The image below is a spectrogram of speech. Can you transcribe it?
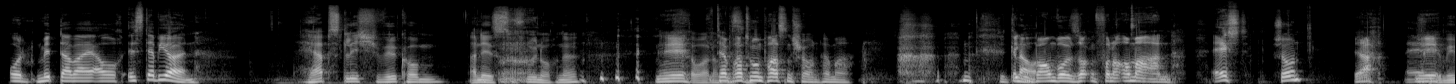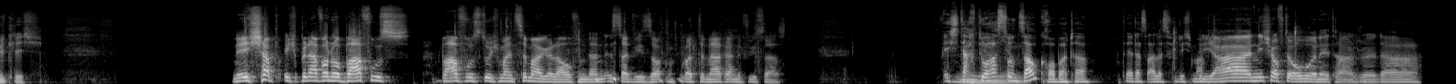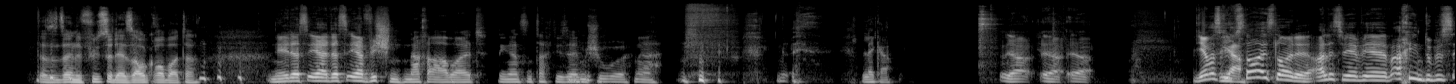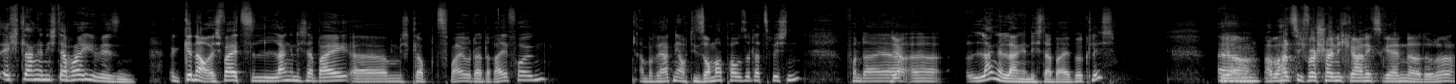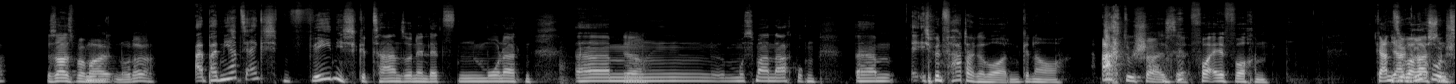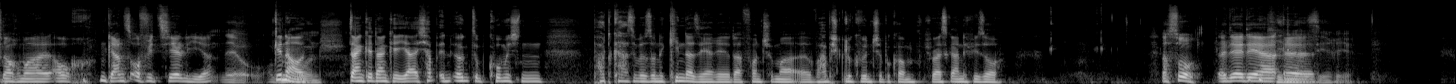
Und mit dabei auch ist der Björn. Herbstlich willkommen. Ah, ne, ist zu früh noch, ne? Nee, Dauert noch Temperaturen passen schon, hör mal. Die dicken Genau. Baumwollsocken von der Oma an. Echt? Schon? Ja. Nee, Gemütlich. nee ich, hab, ich bin einfach nur barfuß, barfuß durch mein Zimmer gelaufen. Dann ist das wie Socken, was du nachher an den Füßen hast. Ich dachte, du Ja, hast so ja. einen Saugroboter, der das alles für dich macht. Ja, nicht auf der oberen Etage. Da. Das sind seine Füße, der Saugroboter. Nee, das ist eher, das eher Wischen nach der Arbeit. Den ganzen Tag dieselben Schuhe. Na. Lecker. Ja, ja, ja. Ja, was gibt's Ja. Neues, Leute? Alles, wir, wir. Achim, du bist echt lange nicht dabei gewesen. Genau, ich war jetzt lange nicht dabei. Ähm, ich glaube, zwei oder drei Folgen. Aber wir hatten ja auch die Sommerpause dazwischen. Von daher äh, lange, lange nicht dabei, wirklich. Ja, Ähm, aber hat sich wahrscheinlich gar nichts geändert, oder? Ist alles beim Hm. Alten, oder? Äh, Bei mir hat sich eigentlich wenig getan, so in den letzten Monaten. Ähm, Muss mal nachgucken. Ähm, ich bin Vater geworden, genau. Ach du Scheiße. Vor elf Wochen. Ganz ja, überraschend. Glückwunsch nochmal, auch ganz offiziell hier. Jo, Genau. Glückwunsch. Danke, danke. Ja, ich habe in irgendeinem komischen Podcast über so eine Kinderserie davon schon mal, äh, habe ich Glückwünsche bekommen. Ich weiß gar nicht wieso. Ach so, äh, der, der, äh, Kinderserie.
